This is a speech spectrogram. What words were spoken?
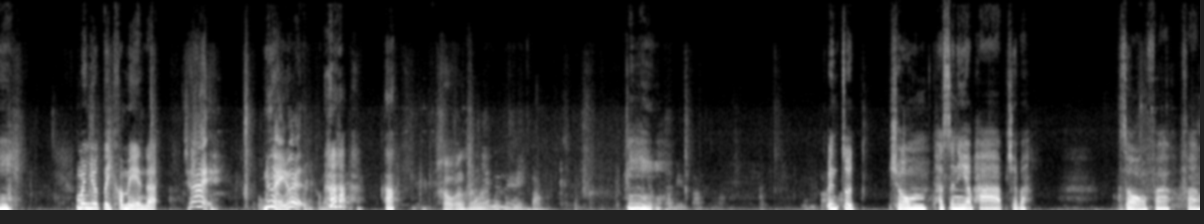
นี่มันอยู่ติดเขมรด้วย ใช่ เหนื่อยด้วยเข้าข้างล่างเป็นเขมรต่ำ นี่ เป็นจุดชมทัศนียภาพใช่ปะสองฝากฝั่ง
